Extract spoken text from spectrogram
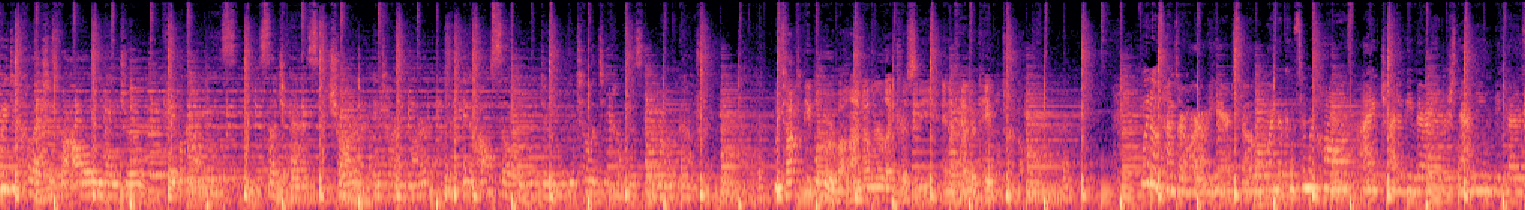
We do collections for all major talk to people who are behind on their electricity and have had their cable turned off. We know times are hard out here, so when a consumer calls, I try to be very understanding because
